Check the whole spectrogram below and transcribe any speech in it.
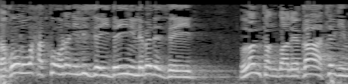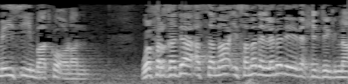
taquulu waxaad ku odhani lizaydayni labada zayd lan tandaliqaa tegi maysiin baad ku odhan. Wa farqadaa asamaa'i samada labadeeda xidigna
